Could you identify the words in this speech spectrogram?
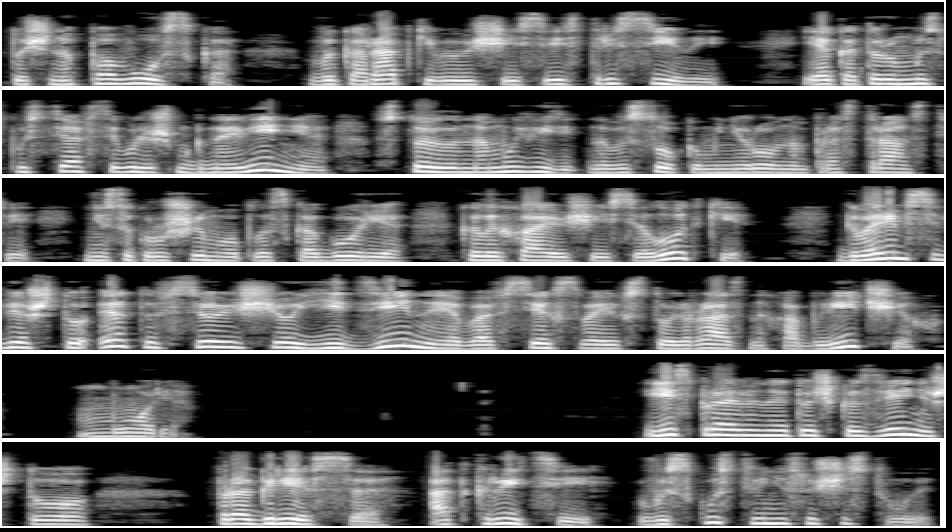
точно повозка, выкарабкивающаяся из трясины, и о котором мы спустя всего лишь мгновение, стоило нам увидеть на высоком и неровном пространстве несокрушимого плоскогорья колыхающиеся лодки, говорим себе, что это все еще единое во всех своих столь разных обличьях море. Есть правильная точка зрения, что прогресса, открытий в искусстве не существует,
